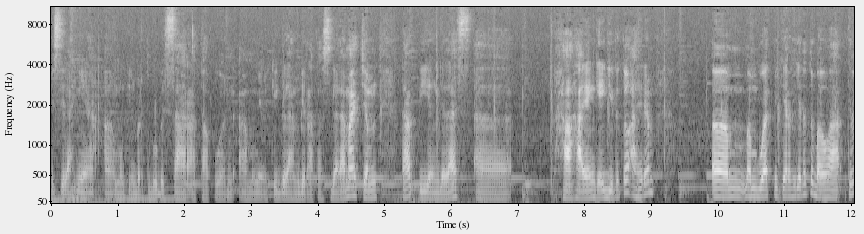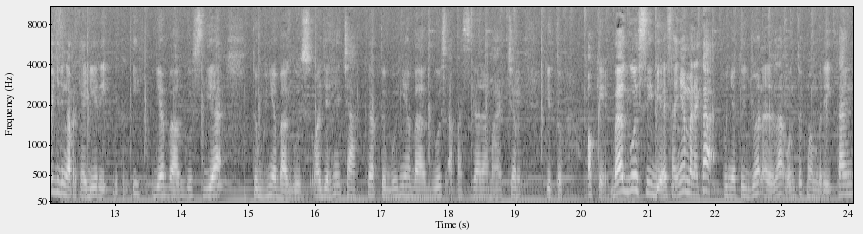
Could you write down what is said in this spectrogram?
istilahnya uh, mungkin bertubuh besar ataupun uh, memiliki gelambir atau segala macam tapi yang jelas hal hal-hal yang kayak gitu tuh akhirnya um, membuat pikiran kita tuh bahwa kita jadi nggak percaya diri gitu. Ih dia bagus dia tubuhnya bagus wajahnya cakep tubuhnya bagus apa segala macem gitu. Oke bagus sih. Biasanya mereka punya tujuan adalah untuk memberikan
